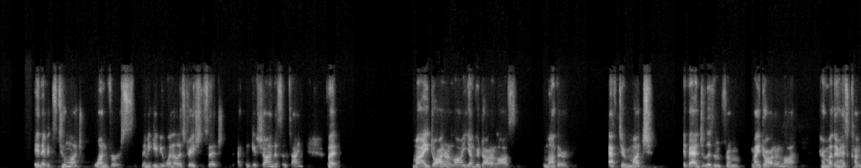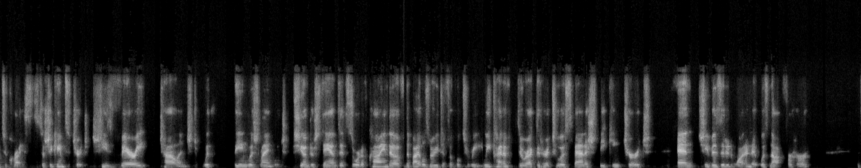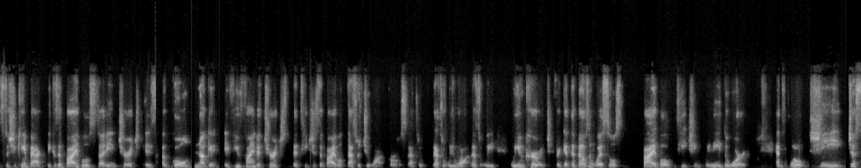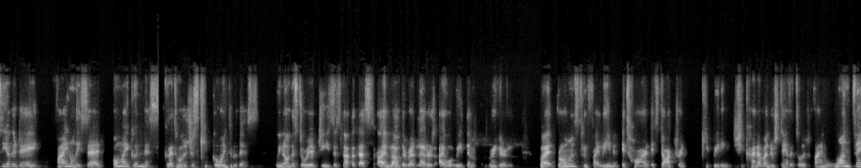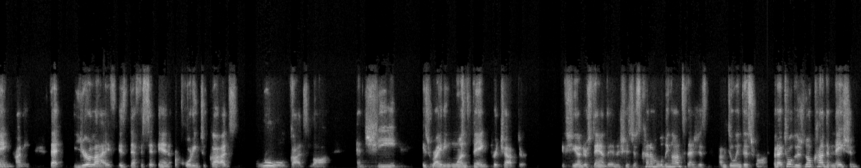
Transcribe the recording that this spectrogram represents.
And if it's too much, one verse. Let me give you one illustration so that I can give Shaunda some time. But my daughter in law, my younger daughter in law's mother, after much evangelism from my daughter in law, her mother has come to Christ. So she came to church. She's very challenged with the English language. She understands it, sort of, kind of. The Bible's very difficult to read. We kind of directed her to a Spanish speaking church, and she visited one, and it was not for her. So she came back because a Bible studying church is a gold nugget. If you find a church that teaches the Bible, that's what you want, girls. That's what that's what we want. That's what we we encourage. Forget the bells and whistles. Bible teaching. We need the word. And so she just the other day finally said, "Oh my goodness," because I told her just keep going through this. We know the story of Jesus. Not that that's I love the red letters. I will read them regularly. But Romans through Philemon, it's hard. It's doctrine. Keep reading. She kind of understands it. So find one thing, honey, that your life is deficit in according to God's rule, God's law. And she is writing one thing per chapter if she understands it. And she's just kind of holding on to that. She's, I'm doing this wrong. But I told her there's no condemnation.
